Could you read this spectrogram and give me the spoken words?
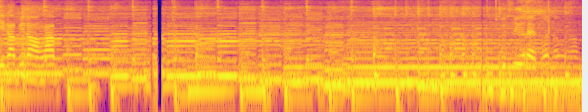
ดีครับพี่น้องครับดูชื่ออะไรเพิ่นครับ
